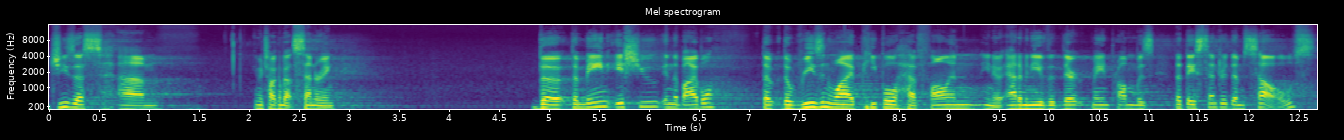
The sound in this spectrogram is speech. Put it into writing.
Jesus, um, we're talking about centering. The, the main issue in the Bible, the, the reason why people have fallen, you know, Adam and Eve, their main problem was that they centered themselves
